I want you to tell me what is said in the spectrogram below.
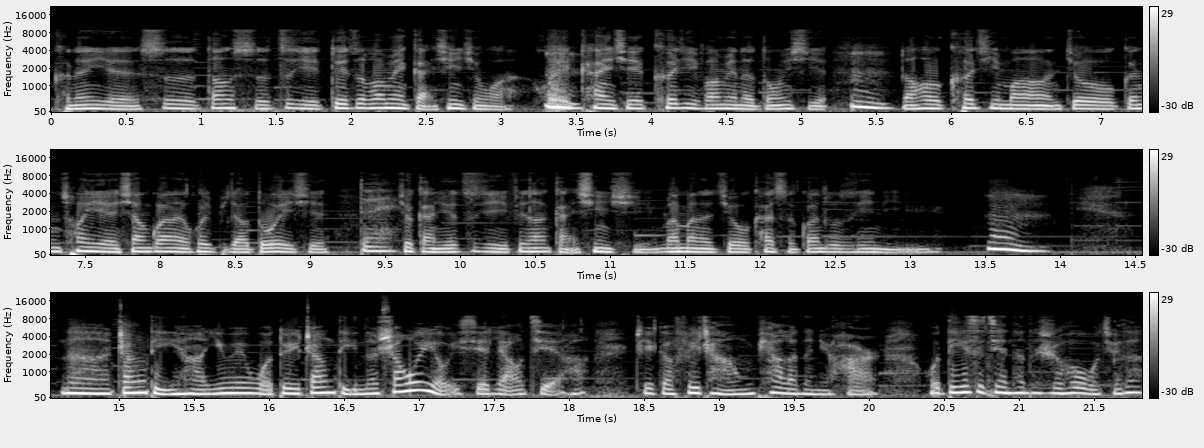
可能也是当时自己对这方面感兴趣嘛，会看一些科技方面的东西。嗯，然后科技嘛，就跟创业相关的会比较多一些。对，就感觉自己非常感兴趣，慢慢的就开始关注这些领域。嗯，那张迪哈，因为我对张迪呢稍微有一些了解哈，这个非常漂亮的女孩，我第一次见她的时候，我觉得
